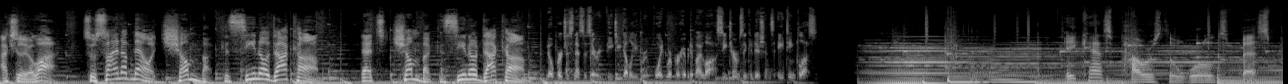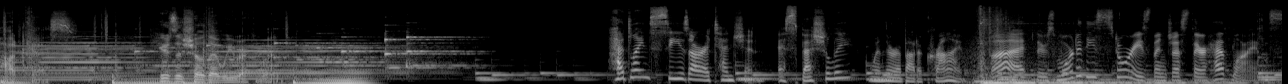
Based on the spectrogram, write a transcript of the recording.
Actually, a lot. So sign up now at chumbacasino.com. That's chumbacasino.com. No purchase necessary. VGW Group. Void were prohibited by law. See terms and conditions. 18 plus. ACAST powers the world's best podcasts. Here's a show that we recommend. Headlines seize our attention, especially when they're about a crime. But there's more to these stories than just their headlines.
